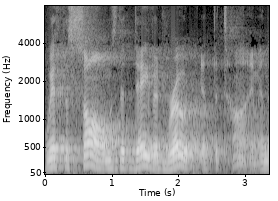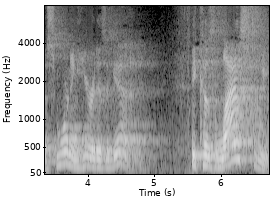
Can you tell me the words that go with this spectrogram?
with the Psalms that David wrote at the time. And this morning, here it is again. Because last week,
